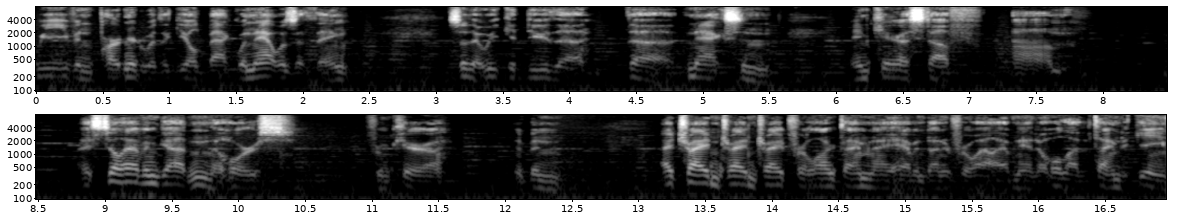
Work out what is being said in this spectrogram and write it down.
we even partnered with a guild back when that was a thing, so that we could do the the Nax and and Kara stuff. Um, I still haven't gotten the horse from Kara. I've been I tried and tried and tried for a long time, and I haven't done it for a while. I haven't had a whole lot of time to game,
